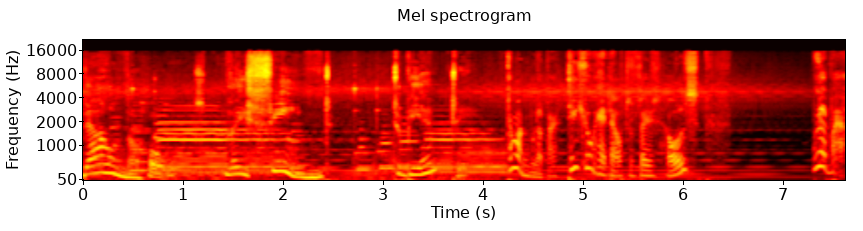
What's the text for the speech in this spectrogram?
down the holes. They seemed to be empty. Come on, Wilbur, take your head out of those holes. Wilbur,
